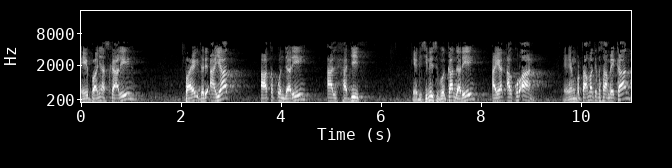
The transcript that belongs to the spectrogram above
eh banyak sekali baik dari ayat ataupun dari al-hadis. Ya di sini disebutkan dari ayat Al-Qur'an. Ya, yang pertama kita sampaikan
